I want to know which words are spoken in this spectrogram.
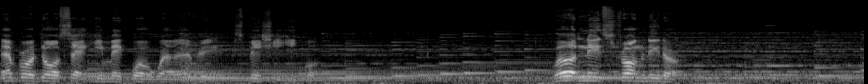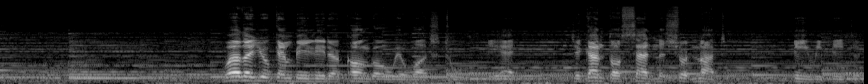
Emperor Doel said he make world where every species equal. World needs strong leader. Whether you can be leader, Kongol will watch to the end. Giganto's sadness should not be repeated.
